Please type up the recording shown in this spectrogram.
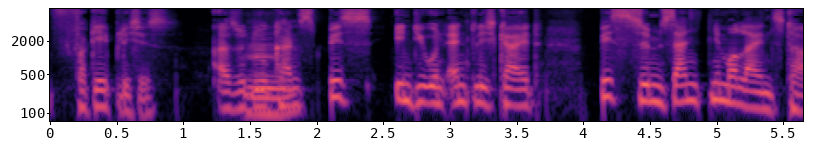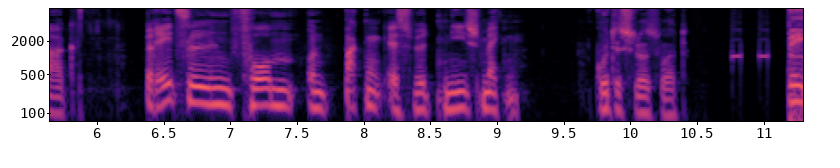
Vergebliches. Also du kannst bis in die Unendlichkeit, bis zum Sand-Nimmerleinstag Brezeln formen und backen, es wird nie schmecken. Gutes Schlusswort. B.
